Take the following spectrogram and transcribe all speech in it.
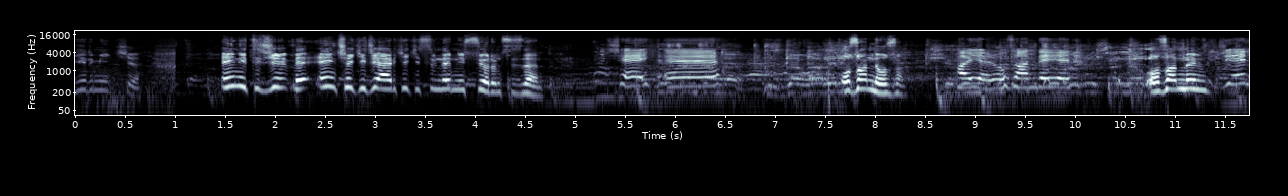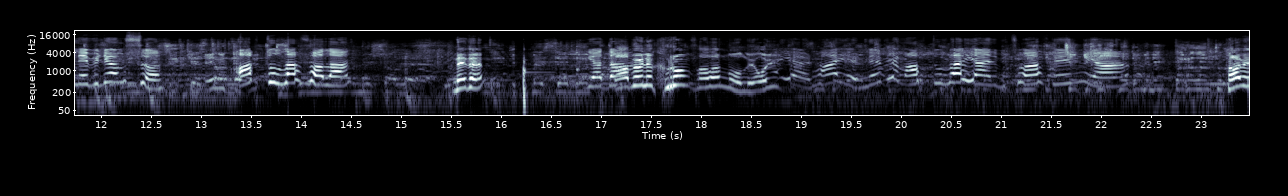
22. En itici ve en çekici erkek isimlerini istiyorum sizden. Şey, eee... Ozan de Ozan. Hayır Ozan değil. Ozan. Ciğer ne biliyor musun? Abdullah falan. Neden? Ya da... Daha böyle krom falan mı oluyor? Oyun. Hayır, hayır. Ne bileyim Abdullah yani bir tuhaf değil mi ya? Tabii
